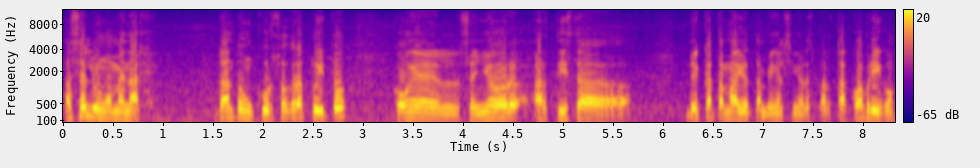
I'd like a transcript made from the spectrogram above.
hacerle un homenaje, dando un curso gratuito con el señor artista de Catamayo, también el señor Espartaco Abrigo,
